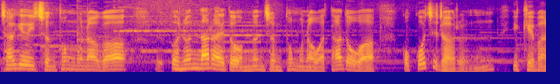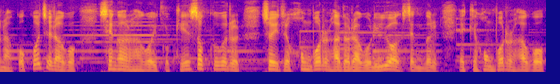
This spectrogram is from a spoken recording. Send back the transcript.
자기의 전통 문화가 어느 나라에도 없는 전통 문화와 다도와 꽃꽂이라는 이케바나 꽃꽂이라고 생각을 하고 있고 계속 그거를 저희들 홍보를 하더라고 우리 유학생들 이렇게 홍보를 하고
